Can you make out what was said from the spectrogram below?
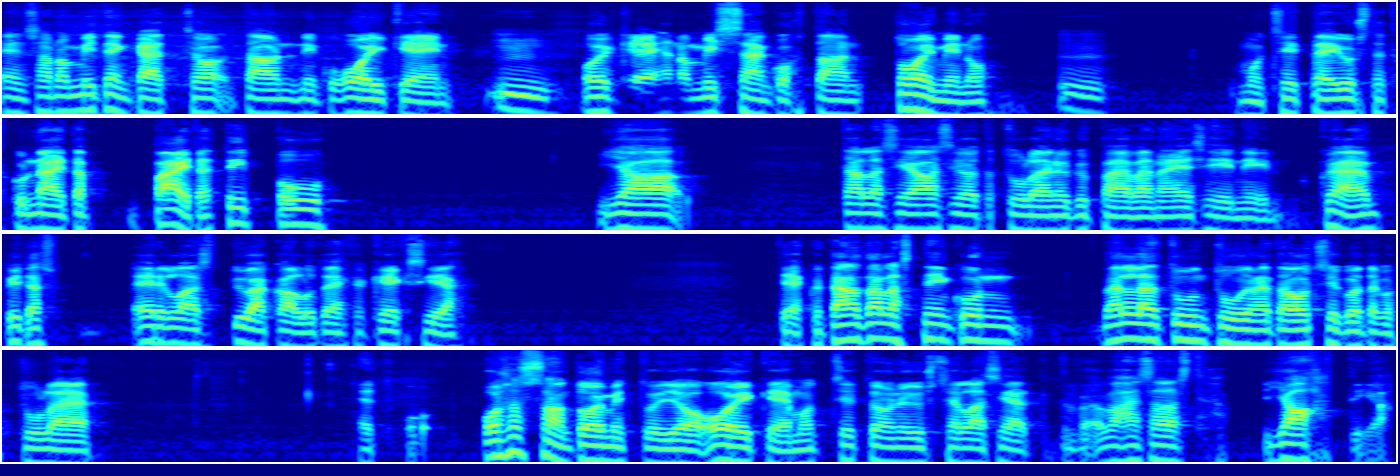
en sano mitenkään, että tämä on niinku oikein. Mm. Oikein hän on missään kohtaan toiminut. Mm. Mutta sitten just, että kun näitä päitä tippuu ja tällaisia asioita tulee nykypäivänä esiin, niin kyllä pitäisi erilaiset työkalut ehkä keksiä. Tiedätkö, tämä on tällaista niin kuin, välillä tuntuu näitä otsikoita, kun tulee, että osassa on toimittu jo oikein, mutta sitten on just sellaisia, että vähän sellaista jahtia.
